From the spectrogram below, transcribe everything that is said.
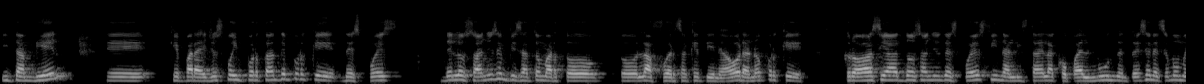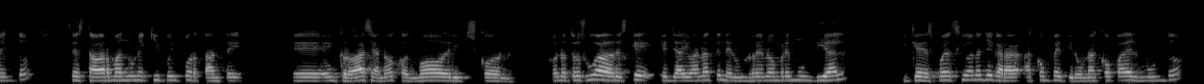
Y también eh, que para ellos fue importante porque después de los años empieza a tomar todo, toda la fuerza que tiene ahora, ¿no? Porque Croacia dos años después, finalista de la Copa del Mundo. Entonces en ese momento se estaba armando un equipo importante eh, en Croacia, ¿no? Con Modric, con, con otros jugadores que, que, ya iban a tener un renombre mundial y que después iban a llegar a, competir una Copa del Mundo.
